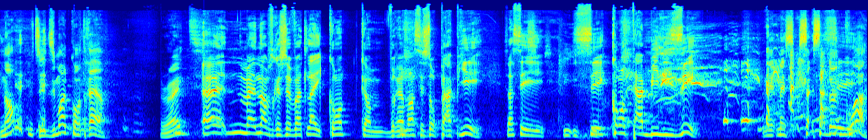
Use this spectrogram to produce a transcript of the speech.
non? Tu- Dis-moi le contraire. Right? Euh, mais non, parce que ce vote-là, il compte comme vraiment, c'est sur papier. Ça, c'est c'est comptabilisé. Mais, mais ça, ça donne quoi?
